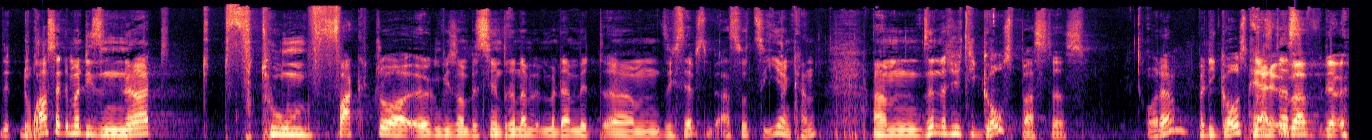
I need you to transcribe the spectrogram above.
du brauchst halt immer diesen Nerdtum-Faktor irgendwie so ein bisschen drin, damit man damit ähm, sich selbst assoziieren kann, ähm, sind natürlich die Ghostbusters, oder? Weil die Ja, Ghostbusters, der, Über, der,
